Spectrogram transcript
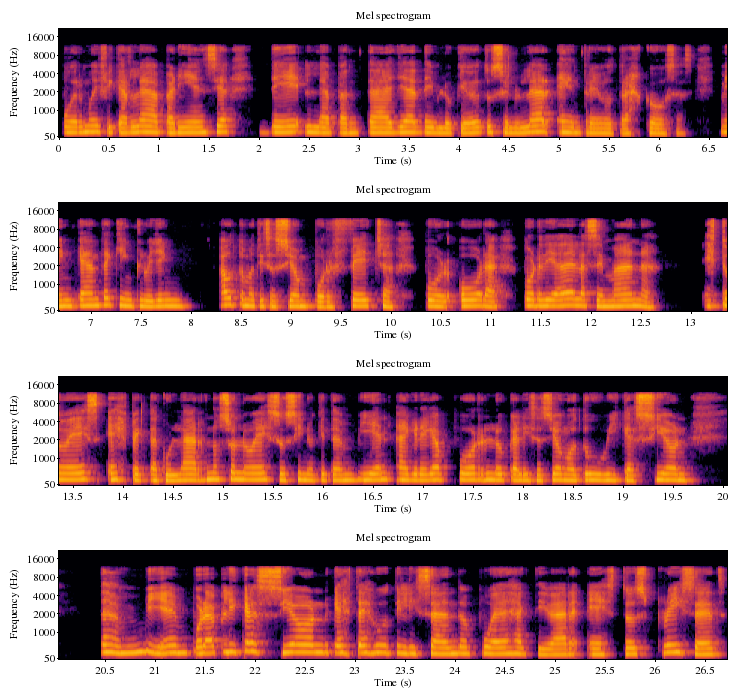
poder modificar la apariencia de la pantalla de bloqueo de tu celular, entre otras cosas. Me encanta que incluyen automatización por fecha, por hora, por día de la semana. Esto es espectacular, no solo eso, sino que también agrega por localización o tu ubicación. También por aplicación que estés utilizando puedes activar estos presets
